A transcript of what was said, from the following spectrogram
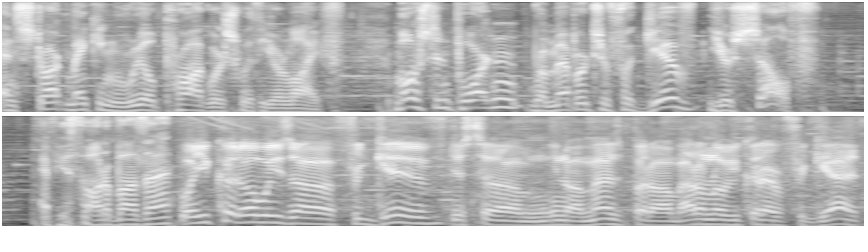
and start making real progress with your life. Most important, remember to forgive yourself have you thought about that? Well, you could always uh, forgive, just um, you know, amends. But um, I don't know if you could ever forget.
